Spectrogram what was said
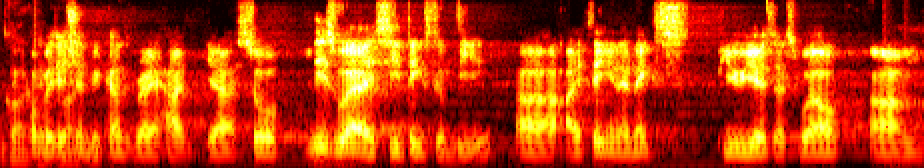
Got it, conversation got it. becomes very hard. Yeah. So this is where I see things to be. Uh, I think in the next few years as well. Um,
